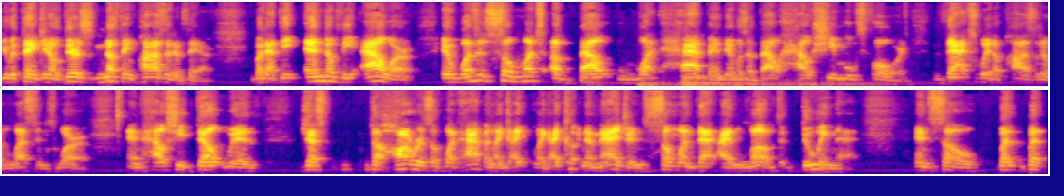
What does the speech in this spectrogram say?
you would think you know there's nothing positive there. But at the end of the hour it wasn't so much about what happened. It was about how she moves forward. That's where the positive lessons were and how she dealt with just the horrors of what happened. Like I like I couldn't imagine someone that I loved doing that. And so, but but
